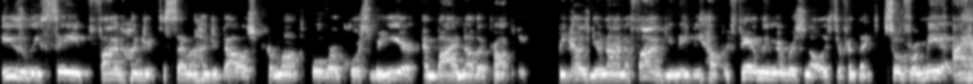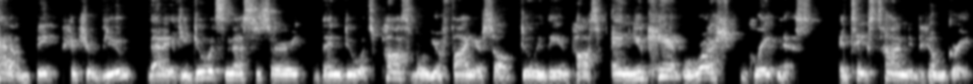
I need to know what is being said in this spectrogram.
easily save $500 to $700 per month over a course of a year and buy another property. Because you're nine to five, you may be helping family members and all these different things. So for me, I had a big picture view that if you do what's necessary, then do what's possible, you'll find yourself doing the impossible. And you can't rush greatness. It takes time to become great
